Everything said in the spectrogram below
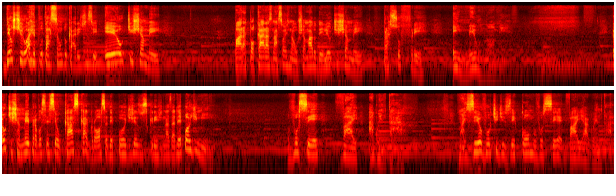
Deus tirou a reputação do cara e disse assim: Eu te chamei para tocar as nações. Não, o chamado dele, eu te chamei para sofrer em meu nome. Eu te chamei para você ser o casca grossa depois de Jesus Cristo de Nazaré, depois de mim. Você vai aguentar mas eu vou te dizer como você vai aguentar.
